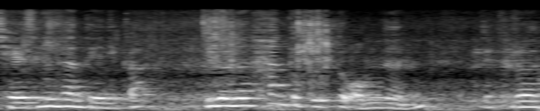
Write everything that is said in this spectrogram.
재생산되니까 이거는 한도 끝도 없는 그런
